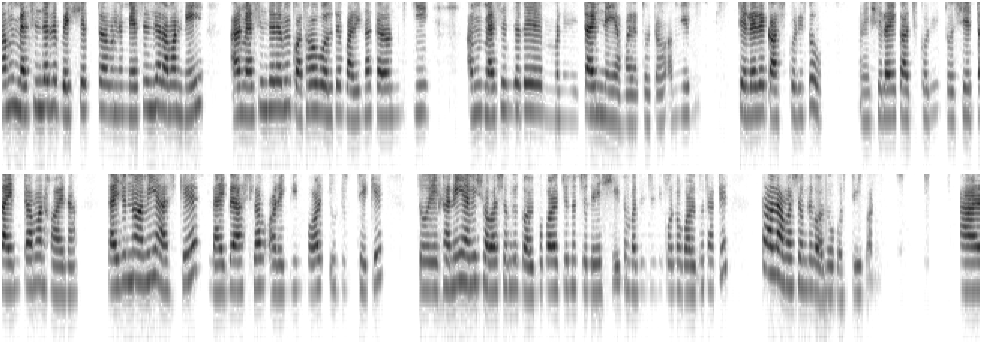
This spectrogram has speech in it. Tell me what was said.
আমি মেসেঞ্জারে বেশি একটা মানে মেসেঞ্জার আমার নেই। আর মেসেঞ্জারে আমি কথাও বলতে পারি না, কারণ কি, আমি মেসেঞ্জারে মানে টাইম নেই আমার এতটাও আমি টেলারে কাজ করি তো মানে সেলাই কাজ করি, তো সে টাইমটা আমার হয় না। তাই জন্য আমি আজকে লাইভে আসলাম অনেকদিন পর ইউটিউব থেকে। তো এখানেই আমি সবার সঙ্গে গল্প করার জন্য চলে এসেছি। তোমাদের যদি কোনো গল্প থাকে, তাহলে আমার সঙ্গে গল্প করতেই পারো। আর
